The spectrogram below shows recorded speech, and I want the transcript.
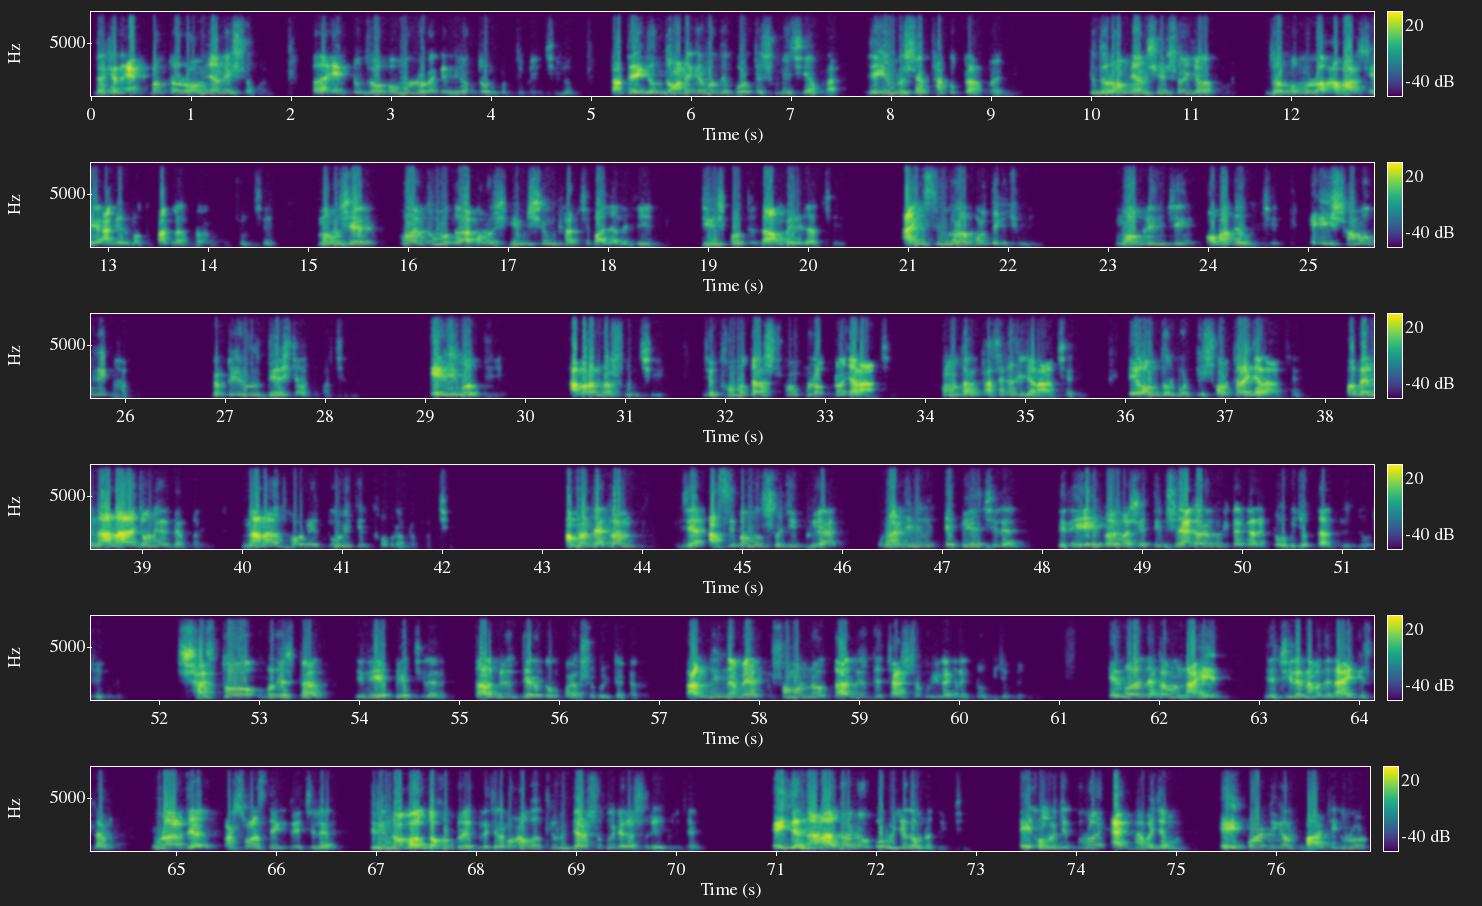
দেখেন একমাত্র রমজানের সময় তারা একটু দ্রব্যমূল্যটাকে নিয়ন্ত্রণ করতে পেরেছিল। তাতেই কিন্তু অনেকের মধ্যে বলতে শুনেছি আমরা যে ইউনুস সাহেব থাকুক না কয়েকদিন কিন্তু রমজান শেষ হয়ে যাওয়ার পর দ্রব্যমূল্য আবার সে আগের মতো পাগলা মতো চলছে। মানুষের ক্রয় ক্ষমতা, মানুষ হিমশিম খাচ্ছে বাজারে যে জিনিসপত্রের দাম বেড়ে যাচ্ছে। আইন শৃঙ্খলা বলতে কিছু নেই। মব লিঞ্চিং অবাধে হচ্ছে। এই সামগ্রিক ভাবে ডক্টর ইউনুস দেশ চালাতে পারছেন না। এরই মধ্যে আবার আমরা শুনছি যে ক্ষমতার সংলগ্ন যারা আছে, ক্ষমতার কাছাকাছি যারা আছেন, এই অন্তর্বর্তী সরকারে যারা আছেন, তাদের নানা জনের ব্যাপারে, নানা ধরনের দুর্নীতির খবর আমরা পাচ্ছি। আমরা দেখলাম যে আসিফ মাহমুদ সজীব ভুইয়া ওনার যিনি এপিএস ছিলেন, তিনি এই কয় মাসে তিনশো এগারো কোটি টাকার একটা অভিযোগ তার বিরুদ্ধে উঠে গেল। স্বাস্থ্য উপদেষ্টা যিনি এপিএস ছিলেন, তার বিরুদ্ধে এরকম কয়েকশো কোটি টাকার, তানভীর নামে এক সমন্বয়ক, তার বিরুদ্ধে চারশো কোটি টাকার একটা অভিযোগ হয়ে এর মধ্যে দেখলাম নাহিদ, যে ছিলেন আমাদের নাহিদ ইসলাম ওনার যে পার্সোনাল সেক্রেটারি ছিলেন, তিনি নগদ দখল করে ফেলেছেন এবং নগদ থেকে উনি দেড়শো কোটি টাকা সরিয়ে ফেলেছেন। এই যে নানা ধরনের অভিযোগ আমরা দেখছি, এই অভিযোগগুলো একভাবে যেমন, এই পলিটিক্যাল পার্টিগুলোর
